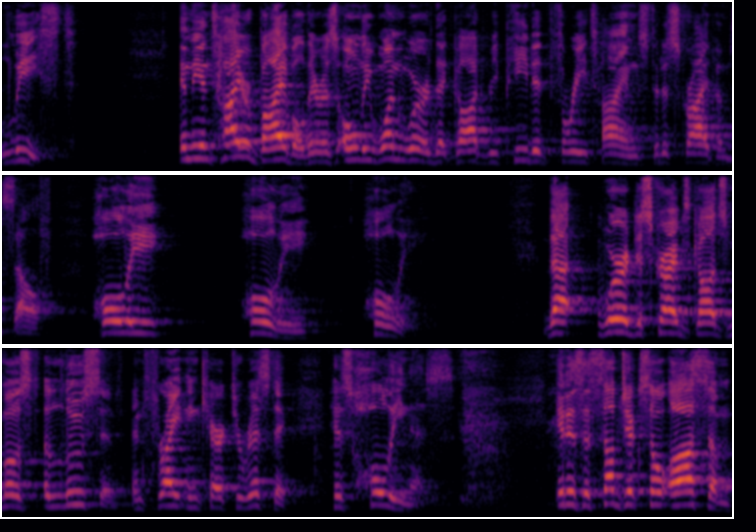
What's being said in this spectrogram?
least. In the entire Bible, there is only one word that God repeated three times to describe himself holy, holy, holy. That word describes God's most elusive and frightening characteristic, his holiness. It is a subject so awesome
